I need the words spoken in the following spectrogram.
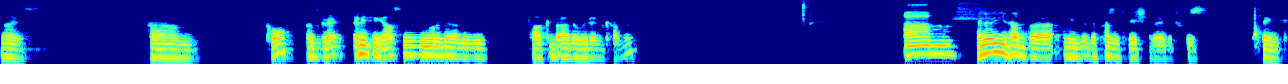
Nice. Um, cool. That's great. Anything else you wanted to maybe talk about that we didn't cover? Um, I know you had the, I mean, the presentation, which was, I think,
